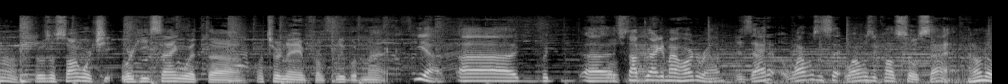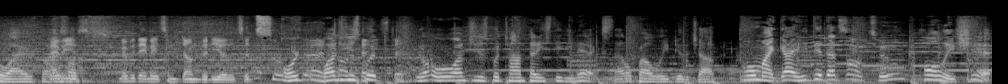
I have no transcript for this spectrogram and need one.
huh, Huh. There was a song where she where he sang with uh, what's her name from Fleetwood Mac. Yeah, uh, but uh, So stop sad. dragging my heart around. Is that it? Why was it? sa- Why was it called so sad? I don't know why. It was Maybe it's, maybe they made some dumb video that said so or sad, why don't you just Tom put? Petty's. Or why don't you just put Tom Petty, Stevie Nicks? That'll probably do the job. Oh my god, he did that song too. Holy shit!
